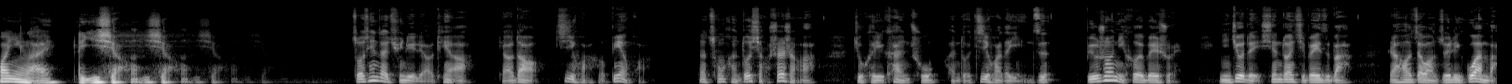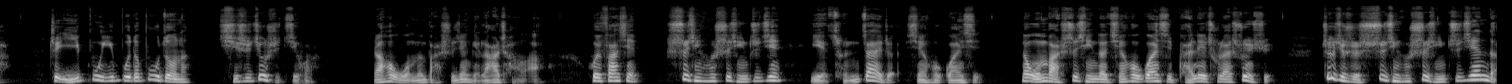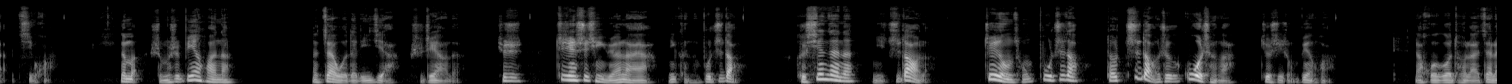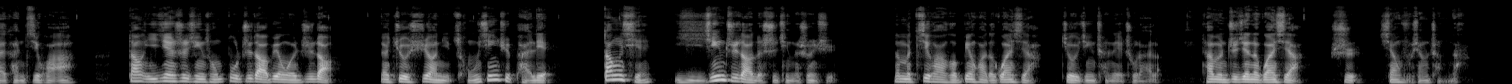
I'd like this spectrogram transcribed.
欢迎来理想。理想。理想昨天在群里聊天啊，聊到计划和变化，那从很多小事上啊，就可以看出很多计划的影子。比如说你喝一杯水，你就得先端起杯子吧，然后再往嘴里灌吧，这一步一步的步骤呢，其实就是计划。然后我们把时间给拉长啊，会发现事情和事情之间也存在着先后关系。那我们把事情的前后关系排列出来顺序，这就是事情和事情之间的计划。那么什么是变化呢？那在我的理解啊是这样的，就是这件事情原来啊你可能不知道，可现在呢你知道了。这种从不知道到知道这个过程啊，就是一种变化。那回过头来再来看计划啊，当一件事情从不知道变为知道，那就需要你重新去排列当前已经知道的事情的顺序。那么计划和变化的关系啊，就已经陈列出来了。它们之间的关系啊，是相辅相成的。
